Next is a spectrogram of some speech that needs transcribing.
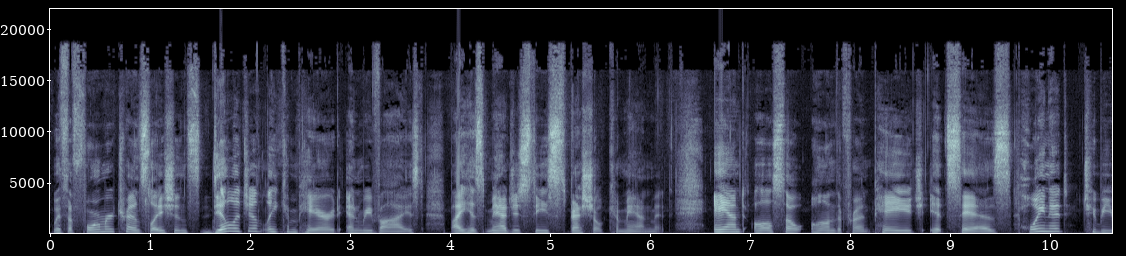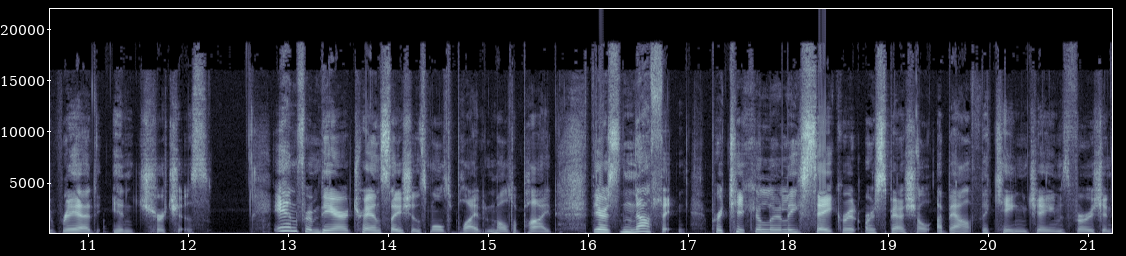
with the former translations diligently compared and revised by His Majesty's special commandment. And also on the front page, it says, Pointed to be read in churches. And from there, translations multiplied and multiplied. There's nothing particularly sacred or special about the King James Version.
